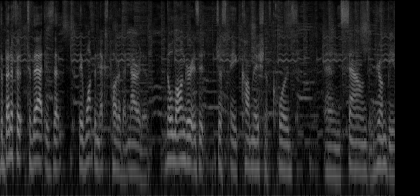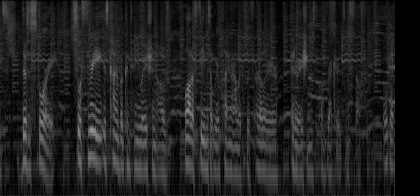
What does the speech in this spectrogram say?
The benefit to that is that they want the next part of that narrative. No longer is it just a combination of chords and sounds and drum beats. There's a story. So three is kind of a continuation of a lot of themes that we were playing around with with earlier iterations of records and stuff. Okay.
